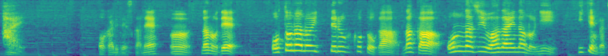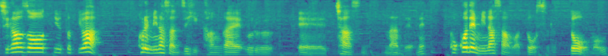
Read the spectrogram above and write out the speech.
はい。お分かりですかね？うん。なので、大人の言ってることが、なんか同じ話題なのに意見が違うぞっていう時は、これ皆さんぜひ考えうる、えー、チャンスなんだよね。ここで皆さんはどうする？どう思う？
